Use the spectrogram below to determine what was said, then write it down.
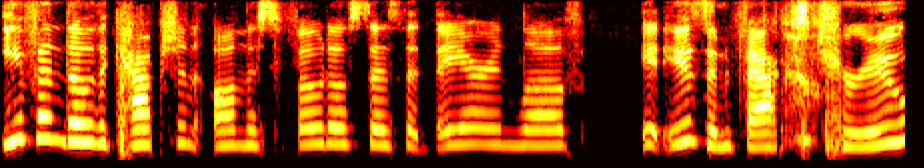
Even though the caption on this photo says that they are in love, it is in fact true.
